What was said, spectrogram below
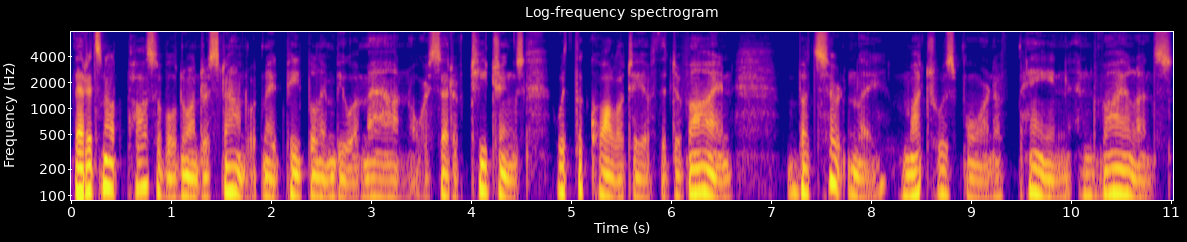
that it's not possible to understand what made people imbue a man or set of teachings with the quality of the divine, but certainly much was born of pain and violence.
